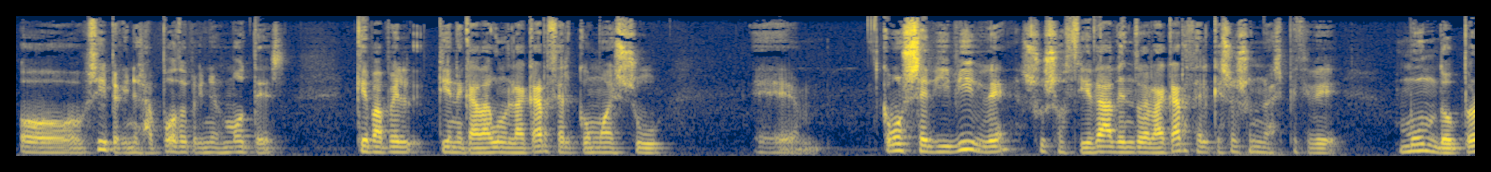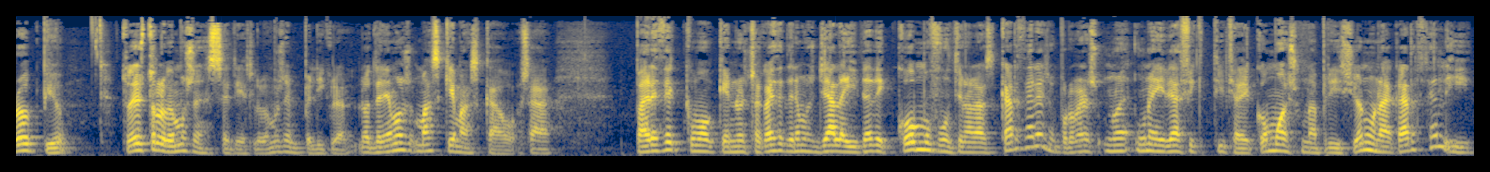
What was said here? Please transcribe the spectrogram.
o sí, pequeños apodos, pequeños motes. Qué papel tiene cada uno en la cárcel, cómo es su. Eh, cómo se divide su sociedad dentro de la cárcel, que eso es una especie de mundo propio. Todo esto lo vemos en series, lo vemos en películas. Lo tenemos más que mascado. O sea, parece como que en nuestra cabeza tenemos ya la idea de cómo funcionan las cárceles, o por lo menos una, idea ficticia de cómo es una prisión, una cárcel, y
